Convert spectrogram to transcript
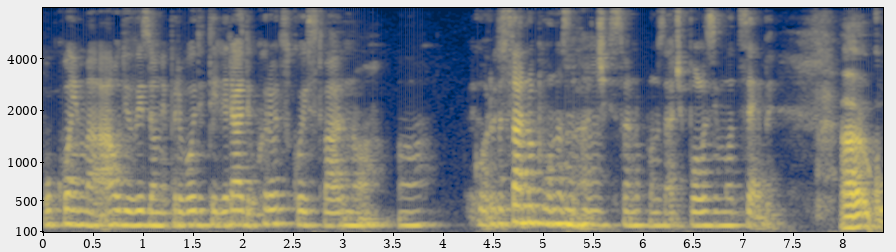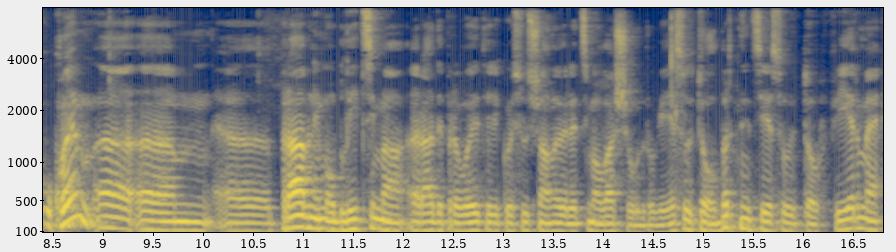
u kojima audiovizualni prevoditelji rade u Hrvatskoj stvarno, stvarno puno mhm. znači. Stvarno puno znači, polazimo od sebe. U kojem pravnim oblicima rade prevoditelji koji su članovi recimo vaše udruge? Jesu li to obrtnici, jesu li to firme?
